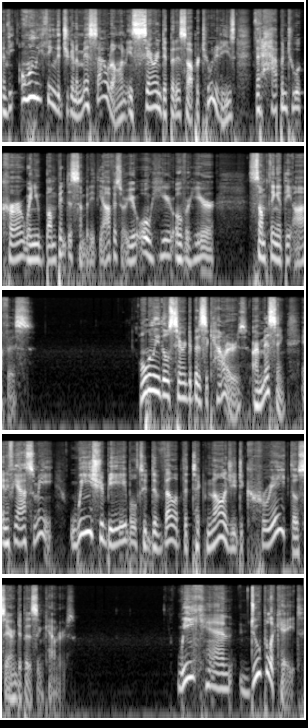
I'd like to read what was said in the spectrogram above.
And the only thing that you're going to miss out on is serendipitous opportunities that happen to occur when you bump into somebody at the office or you oh here overhear something at the office. Only those serendipitous encounters are missing. And if you ask me, we should be able to develop the technology to create those serendipitous encounters. We can duplicate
